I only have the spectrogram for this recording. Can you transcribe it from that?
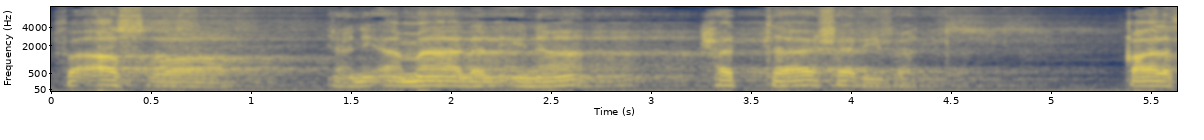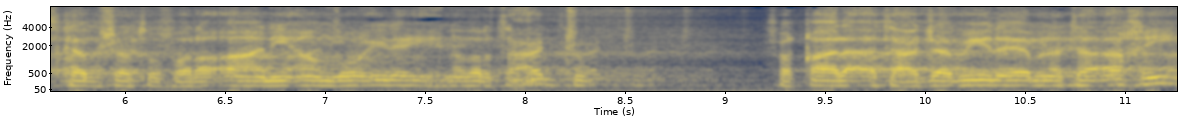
فأصغى يعني أمال الإناء حتى شربت. قالت كبشة فرآني أنظر إليه نظر تعجب. فقال أتعجبين يا ابنة أخي؟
